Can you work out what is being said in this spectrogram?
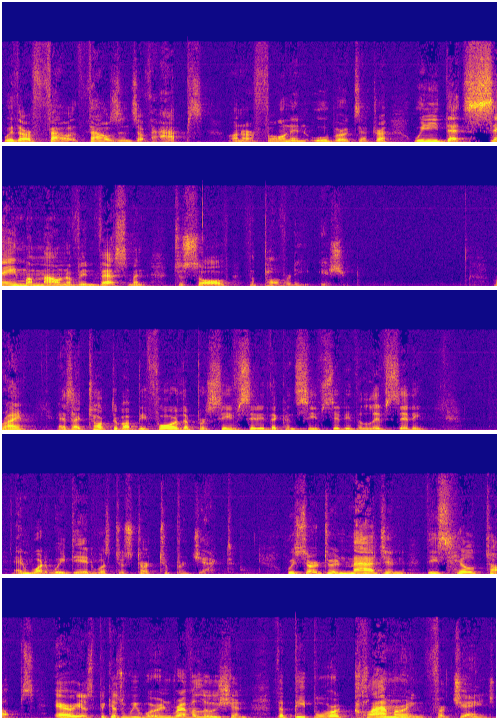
with our thousands of apps on our phone and Uber, etc. We need that same amount of investment to solve the poverty issue. Right? as I talked about before, the perceived city, the conceived city, the lived city. And what we did was to start to project. We started to imagine these hilltops, areas, because we were in revolution. The people were clamoring for change.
